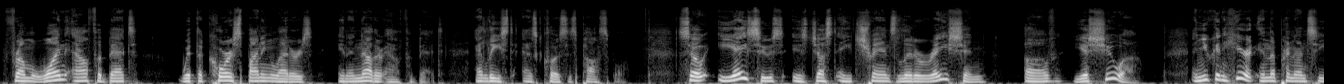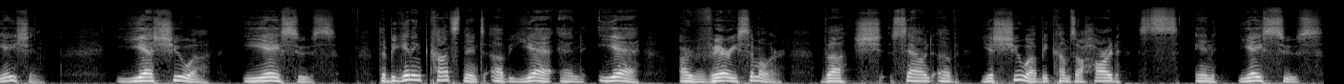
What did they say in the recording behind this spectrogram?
from one alphabet with the corresponding letters in another alphabet, at least as close as possible. So Iesus is just a transliteration of Yeshua. And you can hear it in the pronunciation. Yeshua, Iesus. The beginning consonant of ye and ye are very similar. The sh sound of Yeshua becomes a hard s in Jesus,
